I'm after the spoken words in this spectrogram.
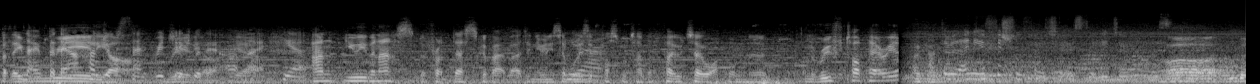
but they No, but they're really 100% are. rigid really with it, are, aren't yeah. they? Yeah. And you even asked the front desk about that, didn't you? And you said, "Well, is it possible to have a photo up on the on the rooftop area?" Okay. Are there are any official photos that you do? Uh, no.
